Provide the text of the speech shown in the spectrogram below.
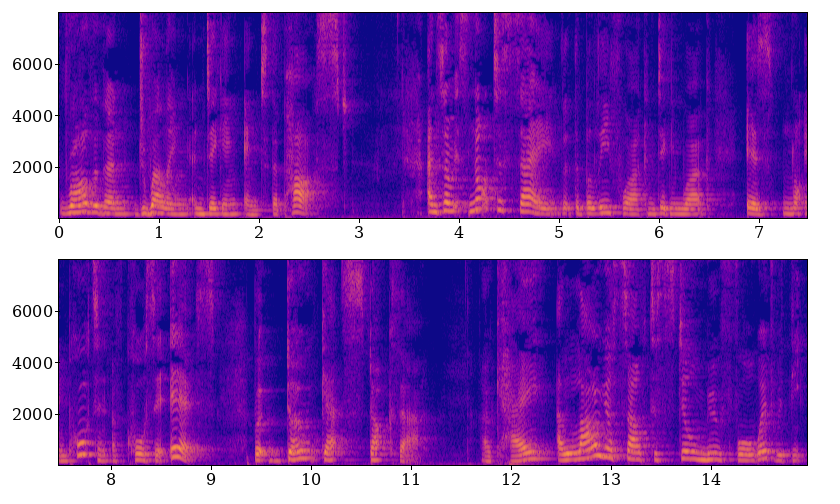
rather than dwelling and digging into the past. And so it's not to say that the belief work and digging work is not important. Of course it is. But don't get stuck there. Okay? Allow yourself to still move forward with the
